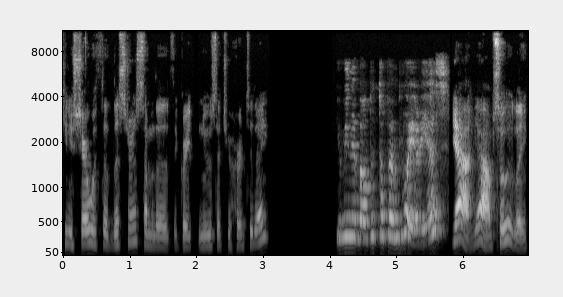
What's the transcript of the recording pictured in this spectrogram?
can you share with the listeners some of the, the great news that you heard today? You mean about the top employer, yes? Yeah, yeah, absolutely.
